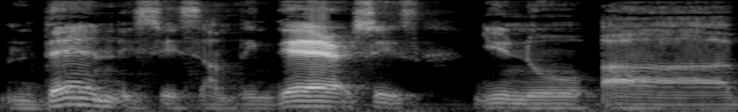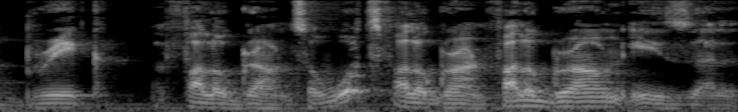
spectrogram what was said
And then he says something there. He says, you know, break fallow ground. So what's fallow ground? Fallow ground is a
